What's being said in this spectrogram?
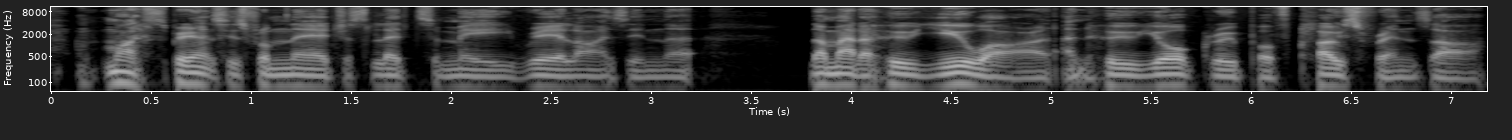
my experiences from there just led to me realizing that no matter who you are and who your group of close friends are,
